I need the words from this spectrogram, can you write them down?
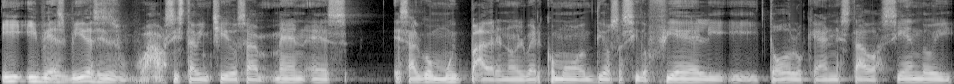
Y, y ves vidas y dices, wow, sí está bien chido. O sea, man, es, es algo muy padre, ¿no? El ver cómo Dios ha sido fiel y, todo lo que han estado haciendo. Y,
